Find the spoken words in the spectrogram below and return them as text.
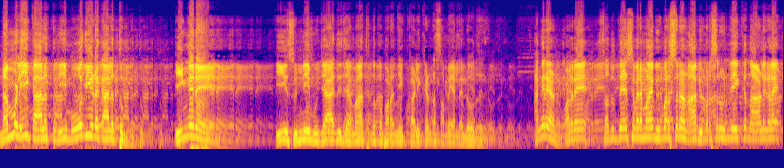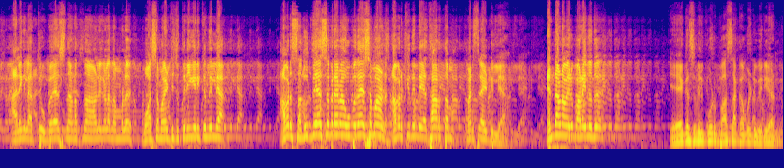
നമ്മൾ ഈ കാലത്തും ഈ മോദിയുടെ കാലത്തും ഇങ്ങനെ ഈ സുന്നി മുജാഹിദ് ജമാഅത്ത് എന്നൊക്കെ പറഞ്ഞ് കളിക്കേണ്ട സമയമല്ലല്ലോ അത്. അങ്ങനെയാണ്. വളരെ സതുദ്ദേശപരമായ വിമർശനമാണ്. ആ വിമർശനം ഉന്നയിക്കുന്ന ആളുകളെ അല്ലെങ്കിൽ അത്ര ഉപദേശം നടത്തുന്ന ആളുകളെ നമ്മൾ മോശമായിട്ട് ചിത്രീകരിക്കുന്നില്ല. അവർ സതുദ്ദേശപരമായ ഉപദേശമാണ്. അവർക്ക് ഇതിന്റെ യഥാർത്ഥം മനസ്സിലായിട്ടില്ല. എന്താണ് അവർ പറയുന്നത്? ഏക സിവിൽ കോഡ് പാസ്സാക്കാൻ വേണ്ടി വരികയാണ്.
